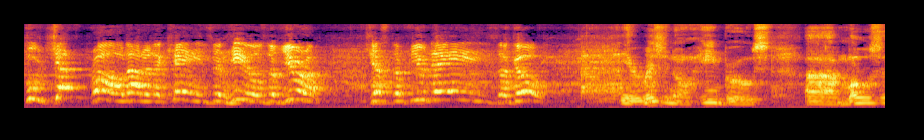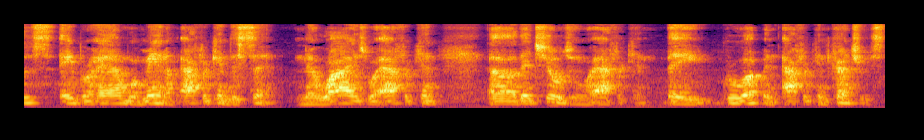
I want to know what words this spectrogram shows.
who just crawled out of the caves and hills of Europe just a few days ago. The original Hebrews, uh, Moses, Abraham, were men of African descent. And their wives were African. Uh, their children were African. They grew up in African countries.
